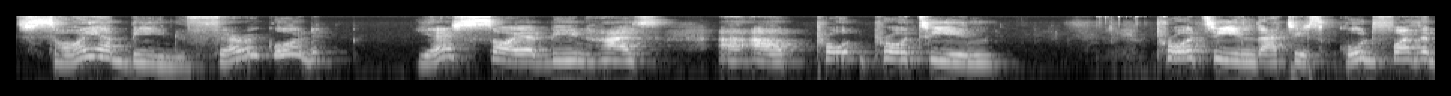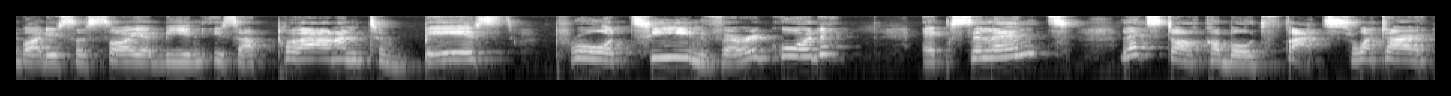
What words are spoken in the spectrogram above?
Soya bean, very good. Yes, soya bean has a, a pro- protein protein that is good for the body. So soya bean is a plant-based protein. Very good. Excellent. Let's talk about fats. What are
